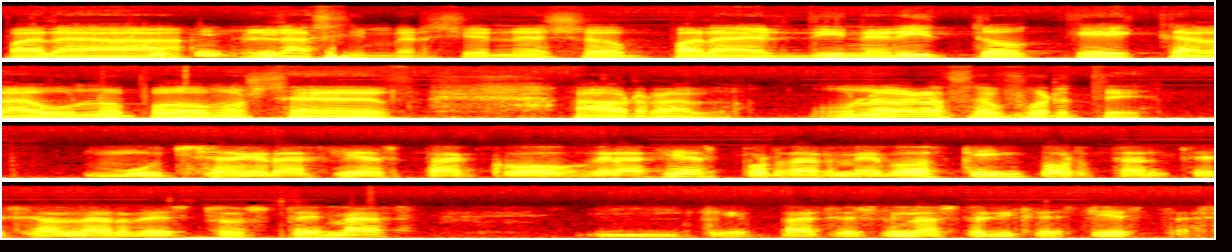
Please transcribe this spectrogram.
para las inversiones o para el dinerito que cada uno podamos tener ahorrado. Un abrazo fuerte. Muchas gracias, Paco. Gracias por darme voz. Qué importante es hablar de estos temas y que pases unas felices fiestas.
